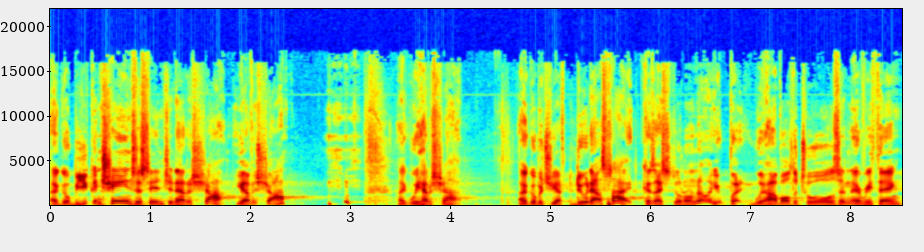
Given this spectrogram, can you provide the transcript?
I go, but you can change this engine at a shop. You have a shop? like, we have a shop. I go, but you have to do it outside because I still don't know you. But we have all the tools and everything.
